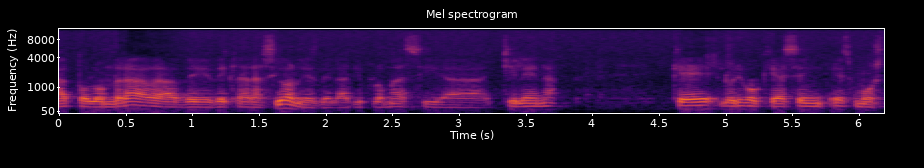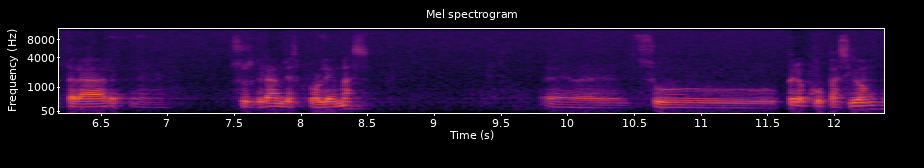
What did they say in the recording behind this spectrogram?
atolondrada de declaraciones de la diplomacia chilena que lo único que hacen es mostrar eh, sus grandes problemas, eh, su preocupación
